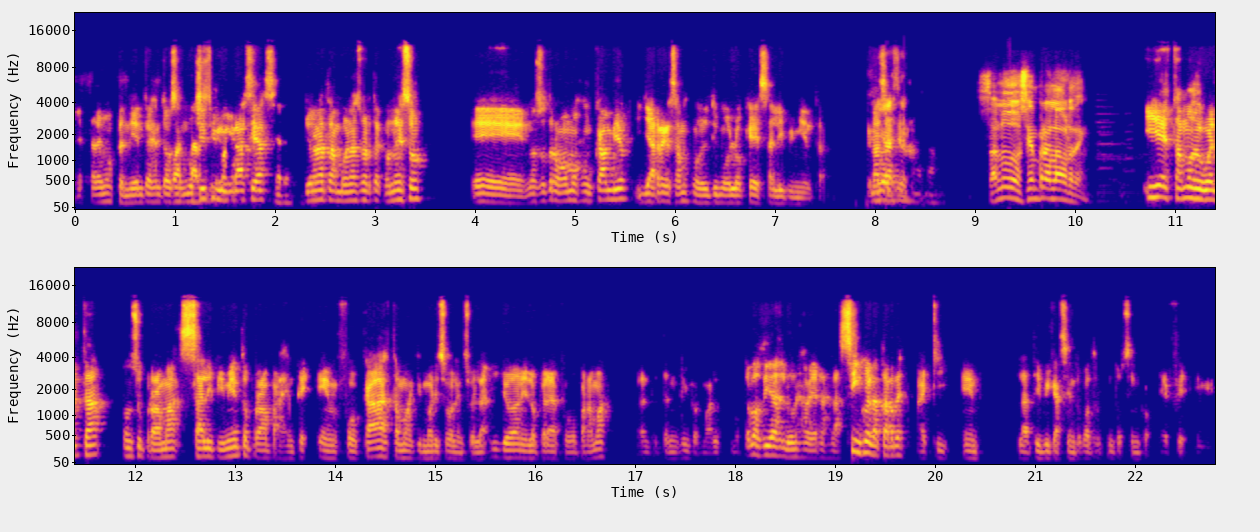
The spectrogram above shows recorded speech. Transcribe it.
estaremos pendientes entonces. Muchísimas gracias, Jonathan. Buena suerte con eso. Eh, nosotros vamos a un cambio y ya regresamos con el último bloque de Sal y Pimienta. Gracias, gracias Saludos, siempre a la orden. Y estamos de vuelta con su programa Sal y Pimiento, programa para gente enfocada. Estamos aquí Mauricio Valenzuela y yo, Daniel Opera de Fuego Panamá, para entretenimiento informal, como todos los días, de lunes a viernes a las 5 de la tarde, aquí en la típica 104.5 FM.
